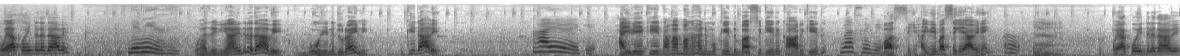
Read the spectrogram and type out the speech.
ඔයා කොහින්දල දාවේ? දෙනිය ඔය දෙනියානිදල දාවේ? උඹූ හෙන්න දුරයිනේ. මොකේ දාවේ? හයක හයිවේකේ තම මංහන මොකේද බස්ස එකේද කාරකේද බස් එක. බස් එක. හයිවේ බස්ස එක යාවෙනේ ඔව්. ඔයා කොයින්දල දාවේ?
